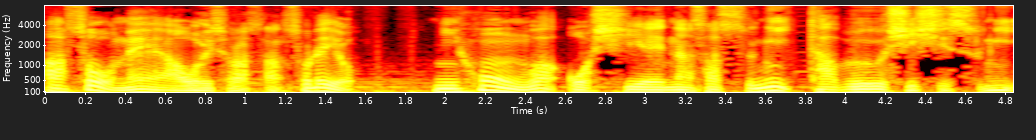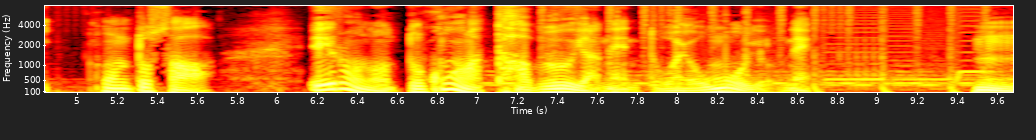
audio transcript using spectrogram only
あ、そうね、青い空さん。それよ。日本は教えなさすぎ、タブー視しすぎ。ほんとさ、エロのどこがタブーやねんとは思うよね。うん。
